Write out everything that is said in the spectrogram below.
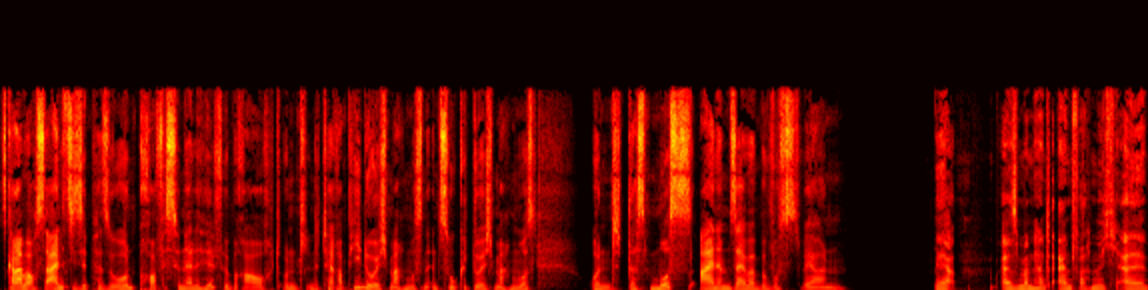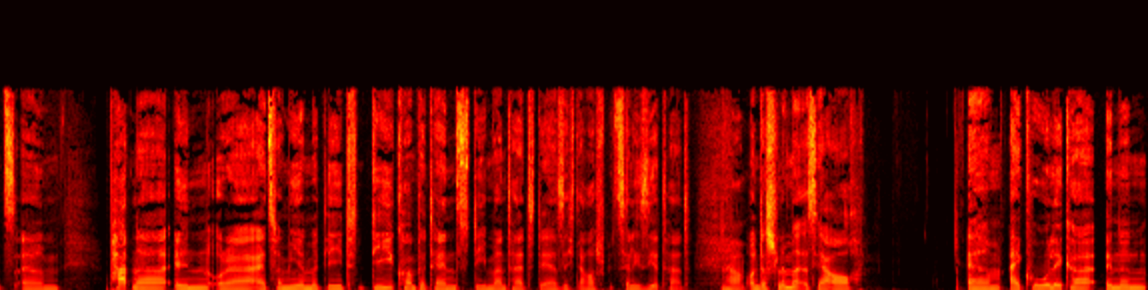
Es kann aber auch sein, dass diese Person professionelle Hilfe braucht und eine Therapie durchmachen muss, einen Entzug durchmachen muss. Und das muss einem selber bewusst werden. Ja, also man hat einfach nicht als ähm, Partnerin oder als Familienmitglied die Kompetenz, die jemand hat, der sich darauf spezialisiert hat. Ja. Und das Schlimme ist ja auch, ähm, AlkoholikerInnen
